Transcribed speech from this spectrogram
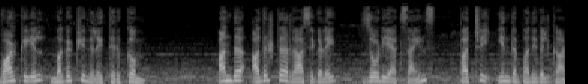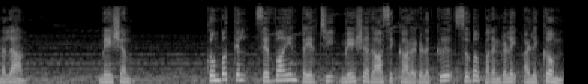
வாழ்க்கையில் மகிழ்ச்சி நிலைத்திருக்கும். அந்த அதிர்ஷ்ட ராசிகளை ஜோடியாக் சயின்ஸ் பற்றி இந்த பதிவில் காணலாம். மேஷம். கும்பத்தில் செவ்வாயின் பயிற்சி மேஷ ராசிக்காரர்களுக்கு சுப பலன்களை அளிக்கும்.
